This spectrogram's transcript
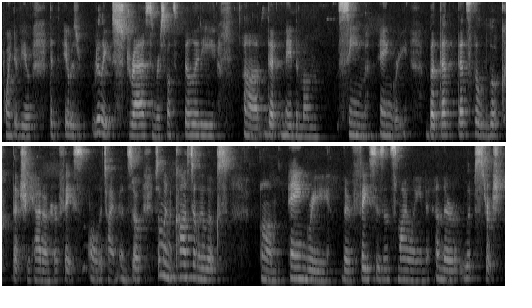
point of view that it was really stress and responsibility uh, that made the mom seem angry but that that's the look that she had on her face all the time. And so, if someone constantly looks um, angry, their face isn't smiling, and their lips stretched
